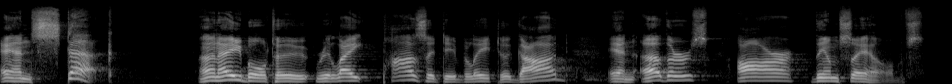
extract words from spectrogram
and stuck, unable to relate positively to God and others or themselves.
